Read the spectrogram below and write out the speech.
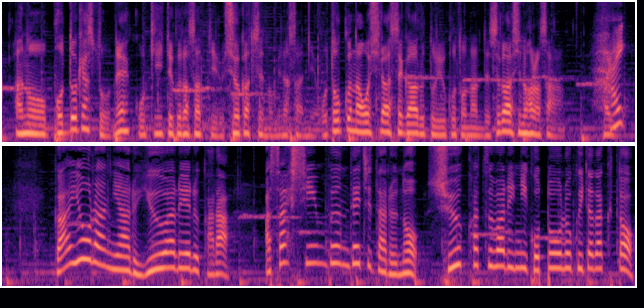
はい、あのポッドキャストをねこう聞いてくださっている就活生の皆さんにお得なお知らせがあるということなんですが篠原さん。はい、概要欄にある URL から朝日新聞デジタルの就活割にご登録いただくと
